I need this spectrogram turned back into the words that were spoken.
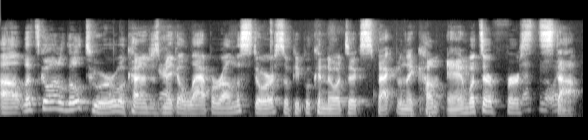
uh, let's go on a little tour. We'll kind of just Yeah. make a lap around the store so people can know what to expect when they come in. What's our first Definitely. stop?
